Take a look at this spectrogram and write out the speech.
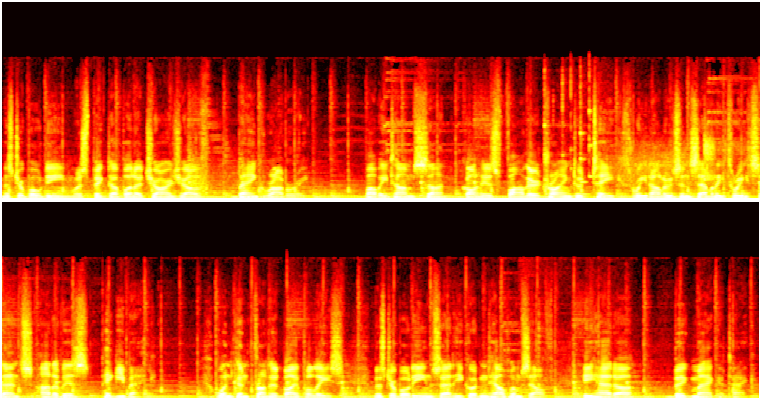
Mr. Bodine was picked up on a charge of bank robbery. Bobby Tom's son caught his father trying to take $3.73 out of his piggy bank. When confronted by police, Mr. Bodine said he couldn't help himself. He had a Big Mac attack.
